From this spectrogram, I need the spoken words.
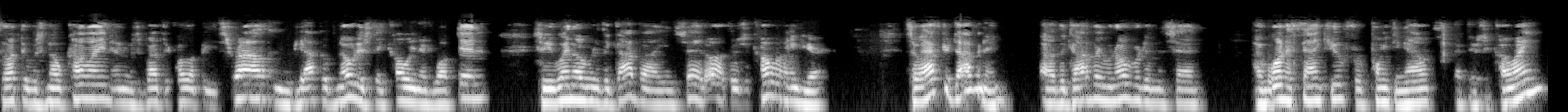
thought there was no Kohen and was about to call up Yisrael. And Yaakov noticed a Kohen had walked in. So he went over to the Gabbai and said, Oh, there's a Kohen here. So after davening, uh, the Gabbai went over to him and said, I want to thank you for pointing out that there's a Kohen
